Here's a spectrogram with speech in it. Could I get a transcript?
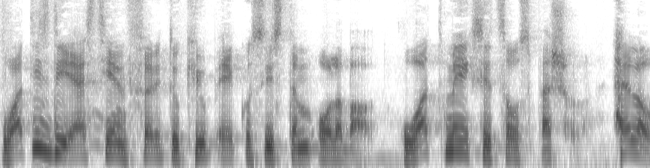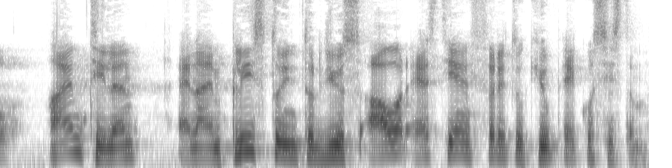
What is the STM32Cube ecosystem all about? What makes it so special? Hello, I'm Tilen and I'm pleased to introduce our STM32Cube ecosystem.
